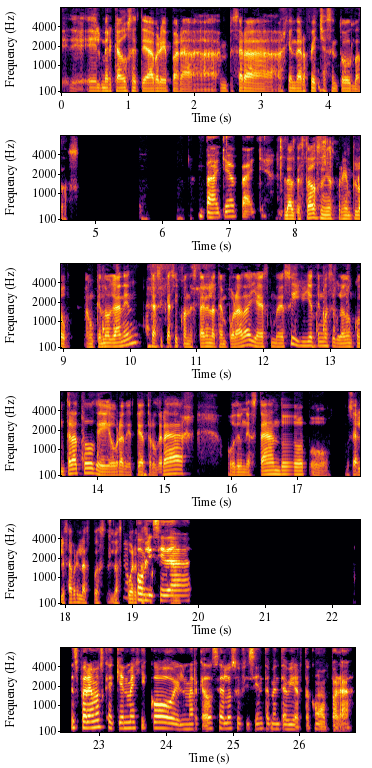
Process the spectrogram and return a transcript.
eh, el mercado se te abre para empezar a agendar fechas en todos lados. Vaya, vaya. Las de Estados Unidos, por ejemplo, aunque no ganen, casi casi con estar en la temporada, ya es como de, sí, yo ya tengo asegurado un contrato de obra de teatro drag o de un stand-up, o, o sea, les abre las, pues, las puertas. Publicidad. Esperemos que aquí en México el mercado sea lo suficientemente abierto como para.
